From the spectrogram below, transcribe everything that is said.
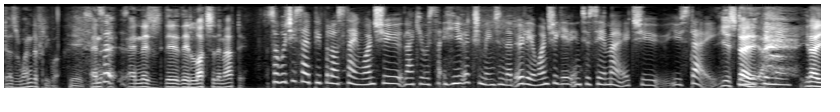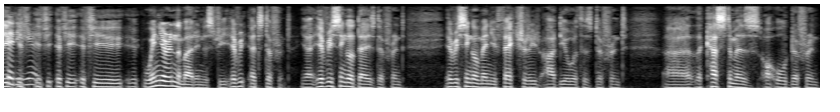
does wonderfully well. Yes. And So- uh, and there's there, there are lots of them out there. So would you say people are staying once you, like you were saying, you actually mentioned that earlier. Once you get into CMH, you you stay. You stay. You've been there You know, you, if, if you, if you if you when you're in the motor industry, every it's different. You know, every single day is different. Every single manufacturer I deal with is different. Uh, the customers are all different.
